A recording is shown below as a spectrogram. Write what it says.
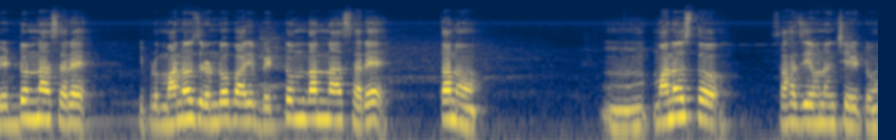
బెడ్ ఉన్నా సరే ఇప్పుడు మనోజ్ రెండో భార్య బెడ్ ఉందన్నా సరే తను మనోజ్తో సహజీవనం చేయటం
